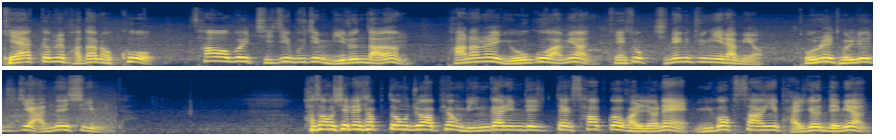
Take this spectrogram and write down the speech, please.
계약금을 받아놓고 사업을 지지부진 미룬 다음 반환을 요구하면 계속 진행 중이라며 돈을 돌려주지 않는 식입니다. 화성시는 협동조합형 민간임대주택 사업과 관련해 위법 사항이 발견되면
